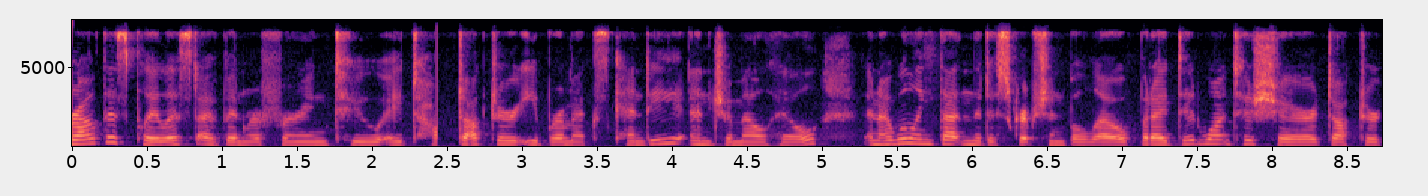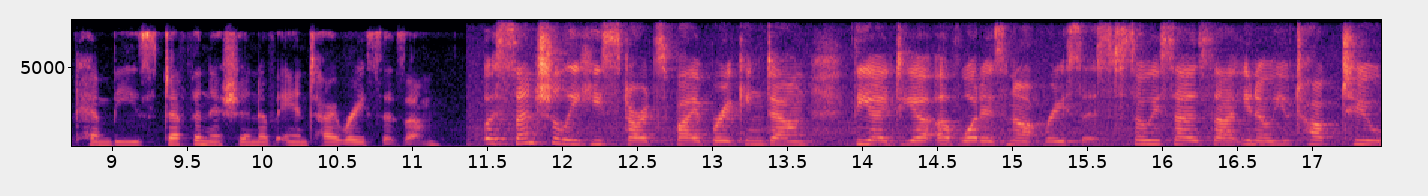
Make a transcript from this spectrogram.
Throughout this playlist, I've been referring to a Dr. Ibram X. Kendi and Jemele Hill, and I will link that in the description below, but I did want to share Dr. Kendi's definition of anti-racism essentially he starts by breaking down the idea of what is not racist. So he says that, you know, you talk to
